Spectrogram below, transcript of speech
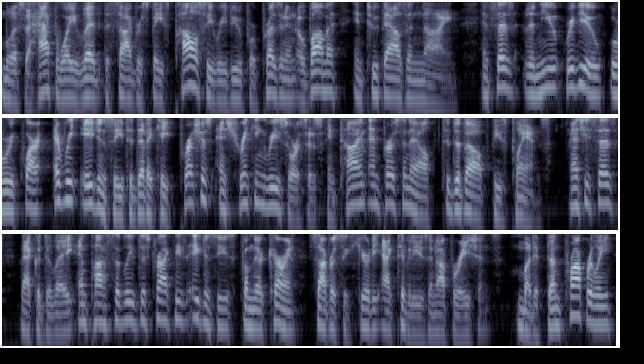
Melissa Hathaway led the cyberspace policy review for President Obama in 2009 and says the new review will require every agency to dedicate precious and shrinking resources in time and personnel to develop these plans. And she says that could delay and possibly distract these agencies from their current cybersecurity activities and operations. But if done properly,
